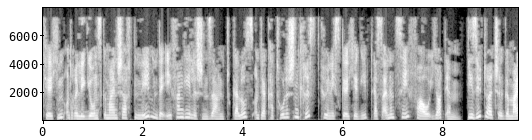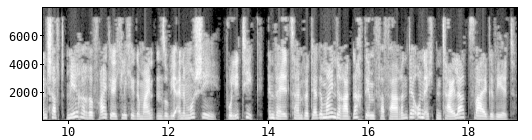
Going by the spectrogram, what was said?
Kirchen- und Religionsgemeinschaften Neben der evangelischen St. Gallus und der katholischen Christkönigskirche gibt es einen CVJM, die Süddeutsche Gemeinschaft, mehrere freikirchliche Gemeinden sowie eine Moschee. Politik In Welzheim wird der Gemeinderat nach dem Verfahren der unechten Teiler 2 gewählt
